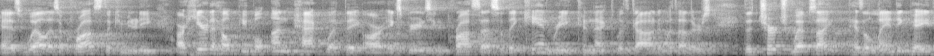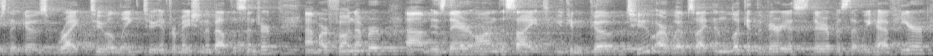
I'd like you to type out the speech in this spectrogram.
as well as across the community, are here to help people unpack what they are experiencing, process so they can reconnect with God and with others. The church website has a landing page that goes right to a link to information about the center. Um, our phone number um, is there on the site. You can go to our website and look at the various therapists that we have here,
